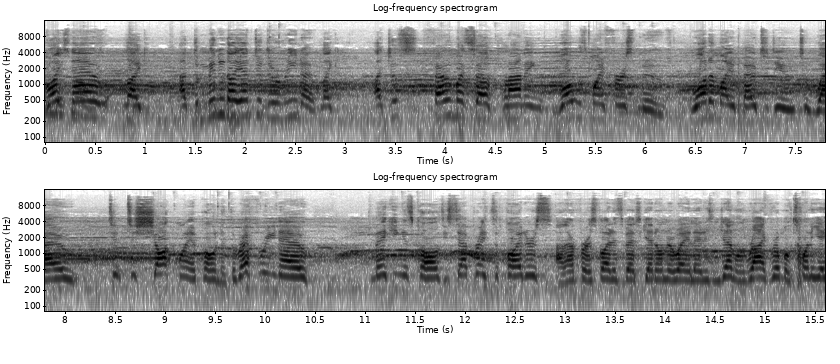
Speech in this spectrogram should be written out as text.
Right now, moment? like, at the minute I entered the arena, like, I just found myself planning what was my first move? What am I about to do to wow, to, to shock my opponent? The referee now making his calls. He separates the fighters. And our first fight is about to get underway, ladies and gentlemen. Rag Rumble 2018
